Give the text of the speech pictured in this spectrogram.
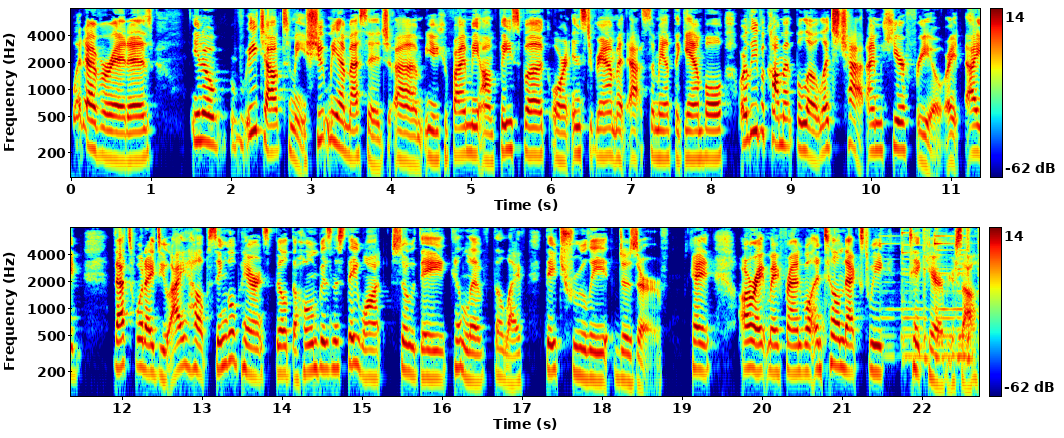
whatever it is, you know, reach out to me, shoot me a message. Um, you can find me on Facebook or on Instagram at, at Samantha Gamble or leave a comment below. Let's chat. I'm here for you, right? I, that's what I do. I help single parents build the home business they want so they can live the life they truly deserve. Okay. All right, my friend. Well, until next week, take care of yourself.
